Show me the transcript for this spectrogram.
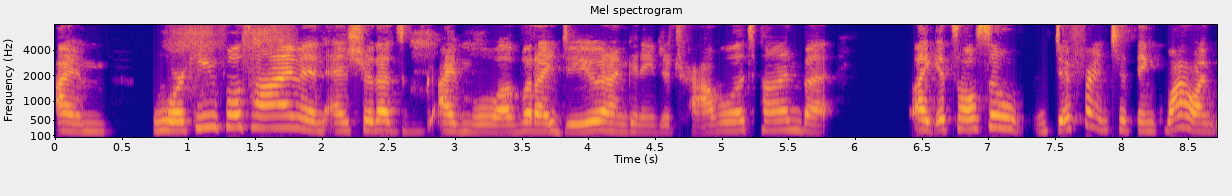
I'm working full time and, and sure that's I love what I do and I'm getting to travel a ton, but like it's also different to think, wow, I'm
